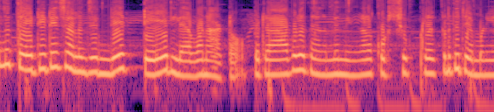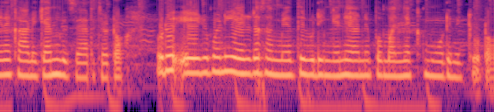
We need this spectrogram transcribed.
ഇന്ന് തേർട്ടി ഡേ ചലഞ്ചിന്റെ ഡേ ലെവൻ ആട്ടോ. അപ്പോൾ രാവിലെ തന്നെ നിങ്ങളെ കുറച്ച് പ്രകൃതി രമണീയനെ കാണിക്കാൻ വിചാരിച്ചു കേട്ടോ ഒരു ഏഴ് മണി ഏഴര സമയത്ത് ഇവിടെ ഇങ്ങനെയാണ് ഇപ്പോൾ മഞ്ഞൊക്കെ മൂടി നിൽക്കും കേട്ടോ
